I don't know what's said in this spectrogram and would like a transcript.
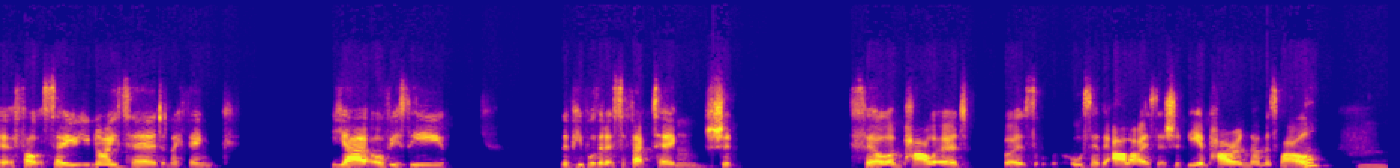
it felt so united. And I think, yeah, obviously the people that it's affecting should feel empowered, but it's also the allies that should be empowering them as well. Mm.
